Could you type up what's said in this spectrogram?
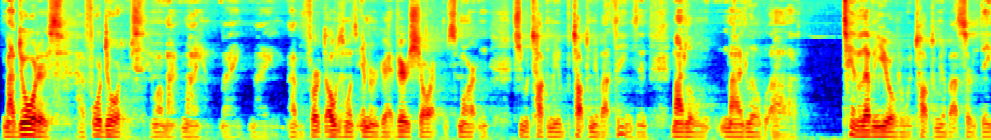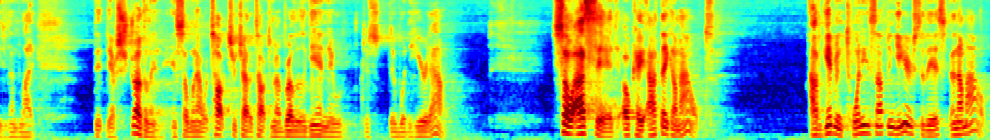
My daughters, I have four daughters. Well, my, my, my, my, first, the oldest one's immigrant grad, very sharp and smart, and she would talk to me, talk to me about things. And my little, my little uh, 10, 11 year old would talk to me about certain things, and I'm like, they're struggling. And so when I would talk to, try to talk to my brothers again, they would just they wouldn't hear it out. So I said, okay, I think I'm out. I've given 20 something years to this and I'm out.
